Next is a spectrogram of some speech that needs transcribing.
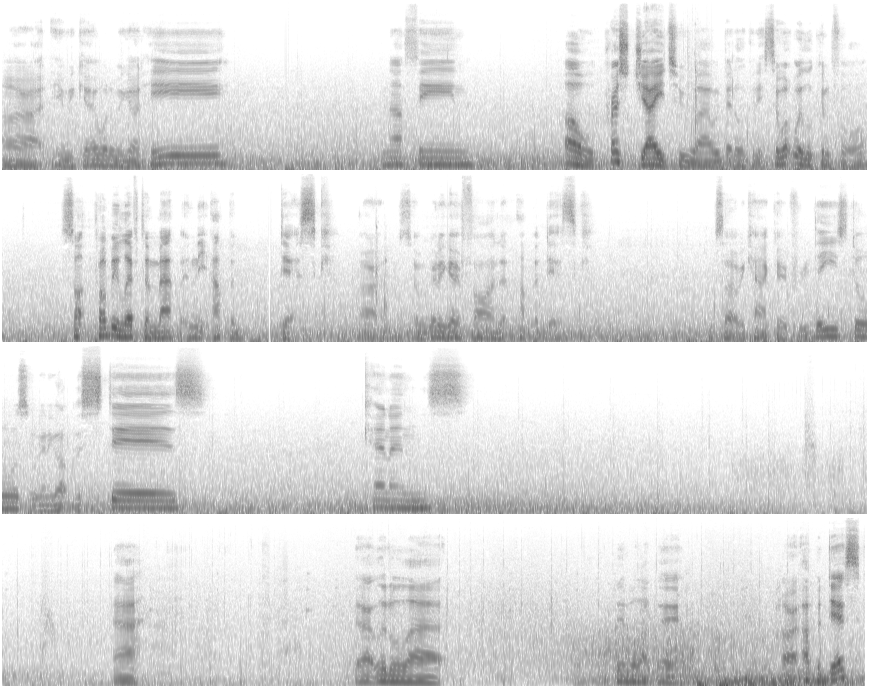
Alright. Here we go. What do we got here? Nothing. Oh, press J to, uh, we better look at it. So what we're looking for, so probably left a map in the upper desk. Alright, so we're going to go find an upper desk. Looks like we can't go through these doors, so we're going to go up the stairs. Cannons. Ah. That little, uh, devil up there. Alright, upper desk.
